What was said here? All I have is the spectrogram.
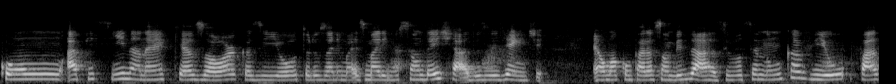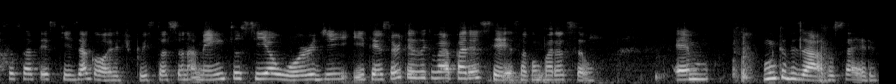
com a piscina, né, que as orcas e outros animais marinhos são deixados. E, gente, é uma comparação bizarra. Se você nunca viu, faça essa pesquisa agora, tipo estacionamento, Sea World, e tenho certeza que vai aparecer essa comparação. É muito bizarro, sério.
